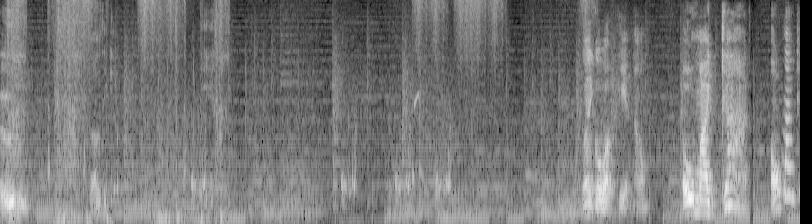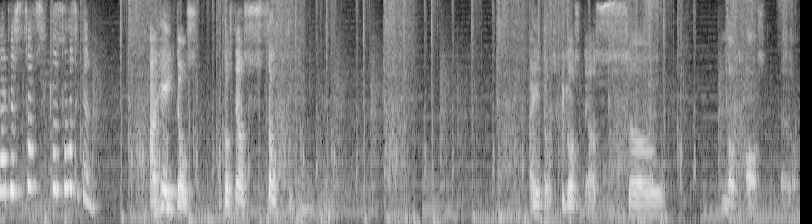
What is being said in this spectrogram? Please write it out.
Ooh. Multi-kill. Yeah. I'm gonna go up here now. Oh my god! Oh my god, there's so those again! I hate those because they are so freaking I hate those because they are so not awesome at all.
